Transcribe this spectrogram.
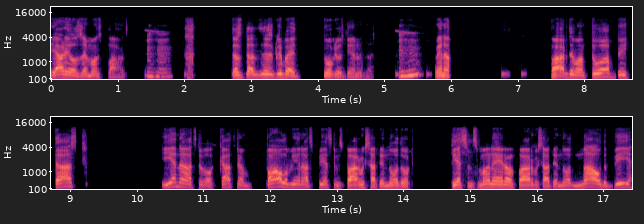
jārealizē mans plāns. Mm -hmm. Tas, tas es gribēju nokļūt dienvidos. Mm -hmm. Vienā, Pārdevām to, bija tas. Ienāca vēl katram Paulam ienāca 500 pārmaksātie nodokļi. 500 man eiro pārmaksātie nodokļi. Nauda bija.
